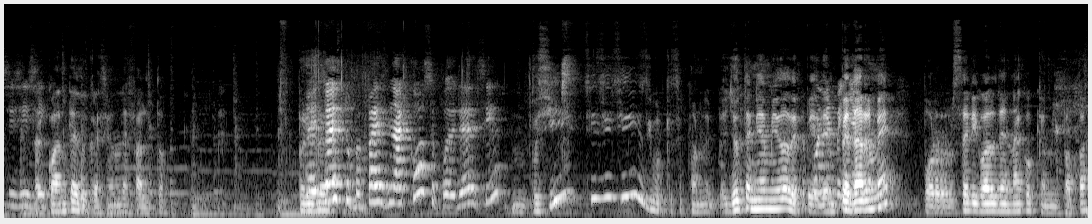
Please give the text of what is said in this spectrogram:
Sí, sí, O sea, sí. cuánta educación le faltó. Pero Entonces, ¿tu papá es naco, se podría decir? Pues sí, sí, sí, sí, sí, porque se pone... Yo tenía miedo de, de empedarme por ser igual de naco que mi papá.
